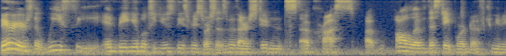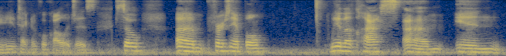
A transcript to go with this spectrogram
barriers that we see in being able to use these resources with our students across uh, all of the State Board of Community and Technical Colleges. So, um, for example, we have a class um, in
